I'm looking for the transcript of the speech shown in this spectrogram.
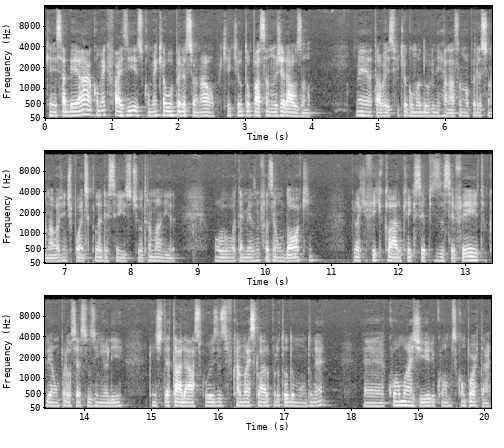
querem saber, ah, como é que faz isso, como é que é o operacional, porque aqui eu estou passando um geralzão. É, talvez fique alguma dúvida em relação ao operacional, a gente pode esclarecer isso de outra maneira. Ou até mesmo fazer um doc para que fique claro o que, é que precisa ser feito, criar um processozinho ali para a gente detalhar as coisas e ficar mais claro para todo mundo, né? É, como agir e como se comportar.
